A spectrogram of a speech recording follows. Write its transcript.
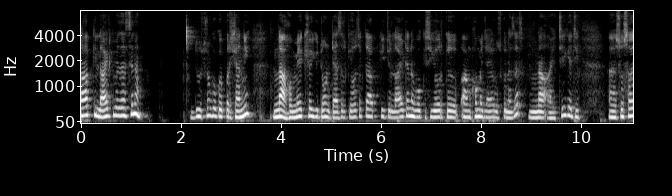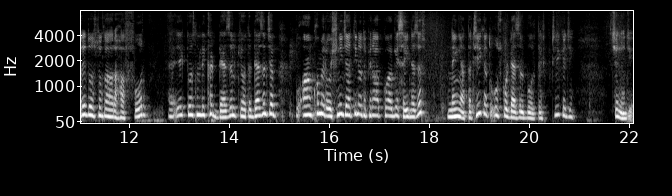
आपकी लाइट की वजह से ना, दूसरों को कोई परेशानी ना हो। Make sure you don't dazzle के हो सकता है आपकी जो लाइट है ना, वो किसी और के आँखों में जाए और उसको नज़र ना आए। ठीक है जी। सो सारे दोस्तों का आ रहा फोर एक दोस्त ने लिखा डेजल क्या होता है? डेजल जब वो आँखों में रोशनी जाती ना तो फिर आपको आगे सही नज़र नहीं आता, ठीक है? तो उसको डेजल बोलते ठीक है जी? चलें जी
